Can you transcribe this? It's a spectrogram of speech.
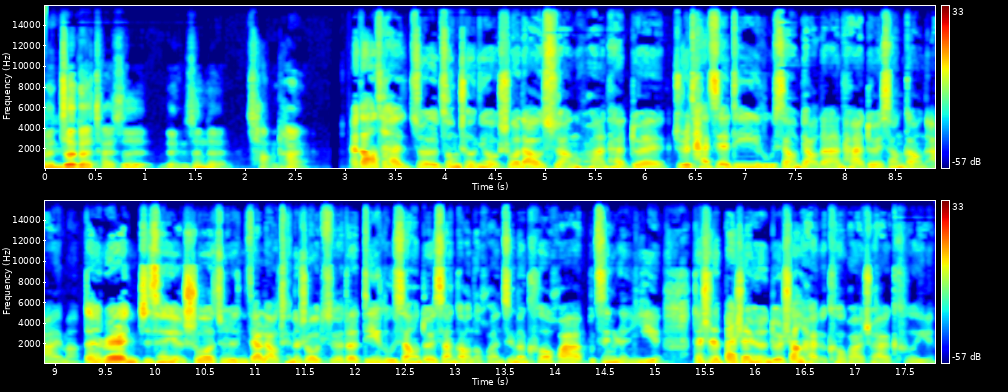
而这个才是人生的常态。那刚才就是宗成，你有说到许鞍华，他对就是他借第一炉香表达他对香港的爱嘛？但瑞瑞，你之前也说，就是你在聊天的时候觉得第一炉香对香港的环境的刻画不尽人意，但是半生缘对上海的刻画却还可以。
